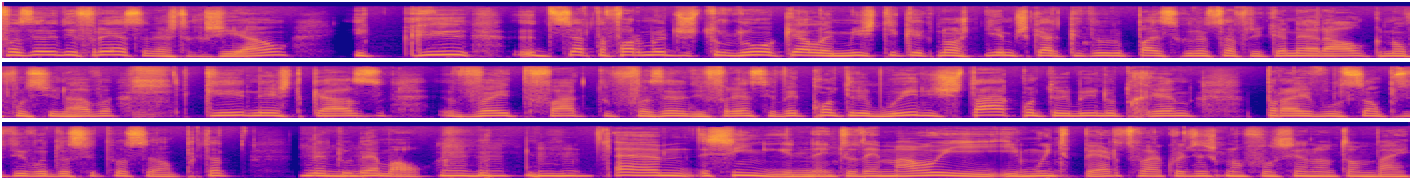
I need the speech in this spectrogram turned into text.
fazer a diferença nesta região e que, de certa forma, destornou aquela mística que nós tínhamos que a arquitetura do Pai de Segurança Africana era algo que não funcionava, que neste caso veio de facto fazer a diferença, veio contribuir e está a contribuir no terreno para a evolução positiva da situação. Portanto, nem uhum. tudo é uhum. mau. Uhum. Uhum. Um, sim, nem tudo é mau e, e, muito perto há coisas que não funcionam tão bem.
